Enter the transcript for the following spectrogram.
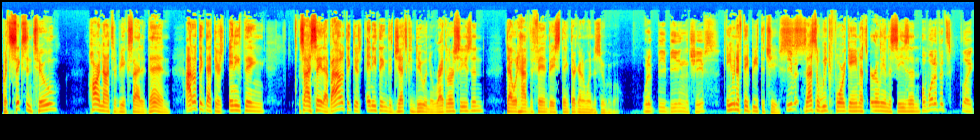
But six and two, hard not to be excited. Then I don't think that there's anything. So I say that, but I don't think there's anything the Jets can do in the regular season that would have the fan base think they're going to win the Super Bowl. Would it be beating the Chiefs? Even if they beat the Chiefs. Even- So that's a week four game. That's early in the season. But what if it's like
